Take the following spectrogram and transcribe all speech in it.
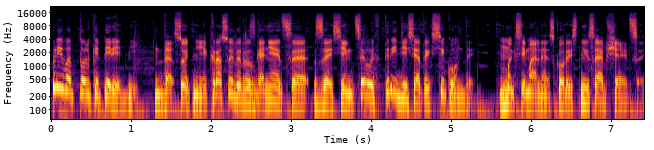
Привод только передний. До сотни кроссовер разгоняется за 7,3 секунды. Максимальная скорость не сообщается.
